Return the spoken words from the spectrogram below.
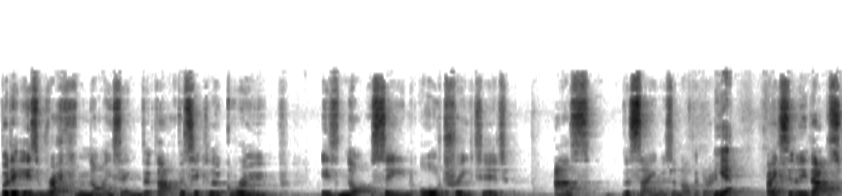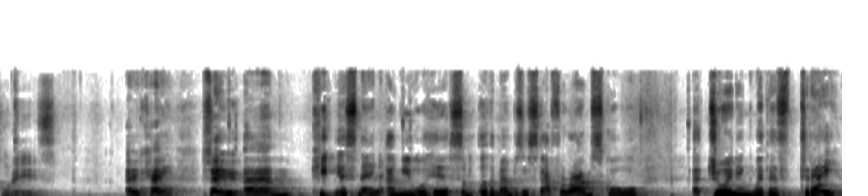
But it is recognising that that particular group is not seen or treated as the same as another group. Yeah. Basically, that's what it is. Okay, so um, keep listening, and you will hear some other members of staff around school uh, joining with us today.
